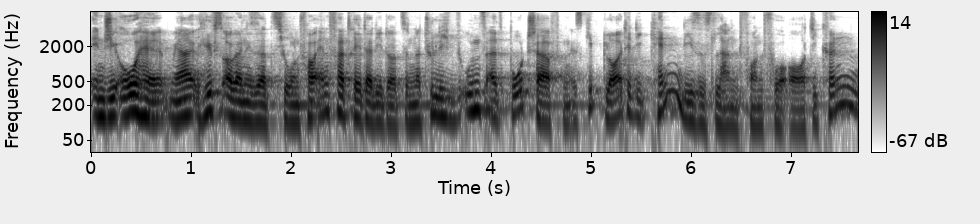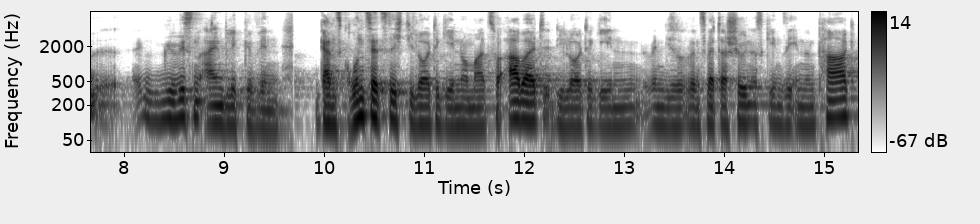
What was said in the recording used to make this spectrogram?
NGO, ja, Hilfsorganisationen, VN-Vertreter, die dort sind, natürlich uns als Botschaften. Es gibt Leute, die kennen dieses Land von vor Ort, die können einen gewissen Einblick gewinnen ganz grundsätzlich, die Leute gehen normal zur Arbeit, die Leute gehen, wenn, das Wetter schön ist, gehen sie in den Park.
